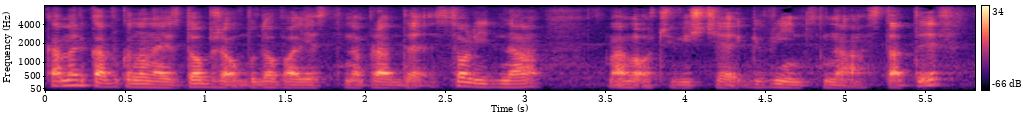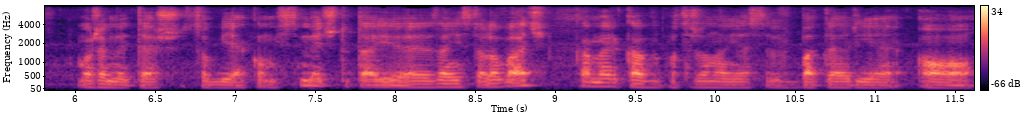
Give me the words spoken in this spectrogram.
Kamerka wykonana jest dobrze, obudowa jest naprawdę solidna. Mamy oczywiście gwint na statyw. Możemy też sobie jakąś smycz tutaj e, zainstalować. Kamerka wyposażona jest w baterię o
